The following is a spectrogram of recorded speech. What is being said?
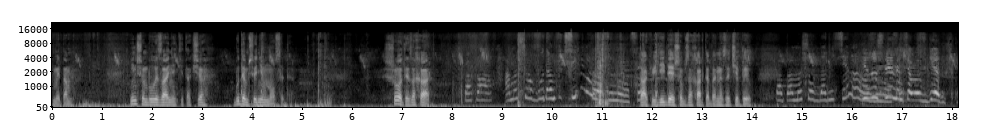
Ми там іншим були зайняті, так що будемо сьогодні вносити. Що ти, Захар? Папа, а ми що будемо сильно розуносити? Так, відійди, щоб Захар тебе не зачепив. Папа, ми що будемо сильно І зустрінемося ми в дедушки.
